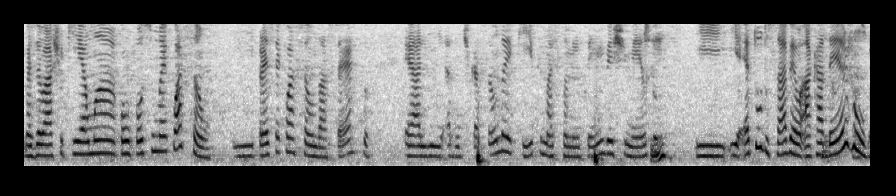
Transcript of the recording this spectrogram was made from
Mas eu acho que é uma, como fosse uma equação. E para essa equação dar certo, é ali a dedicação da equipe, mas também tem o investimento. Sim. E, e, é tudo, sabe? A cadeia é junto.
